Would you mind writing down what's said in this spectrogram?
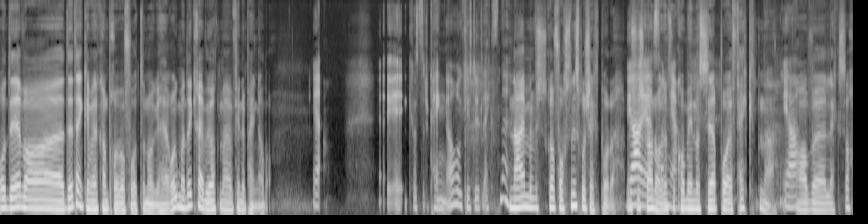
og det, var, det tenker jeg vi kan prøve å få til noe her òg, men det krever jo at vi finner penger, da. Eh, koster det penger å kutte ut leksene? Nei, men hvis du skal ha forskningsprosjekt på det. Hvis ja, du skal ha noen sånn, ja. som kommer inn og ser på effektene av uh, lekser.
